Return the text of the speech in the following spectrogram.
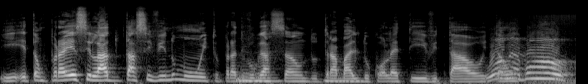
E, então, para esse lado, tá servindo muito para divulgação uhum. do trabalho do coletivo e tal. Então, o homem é bom,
